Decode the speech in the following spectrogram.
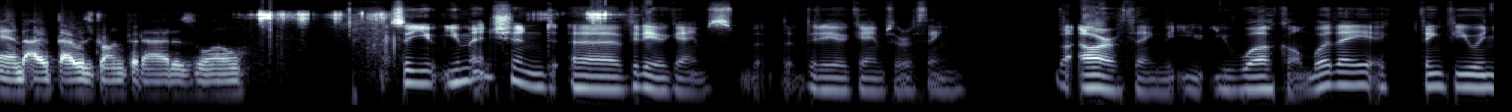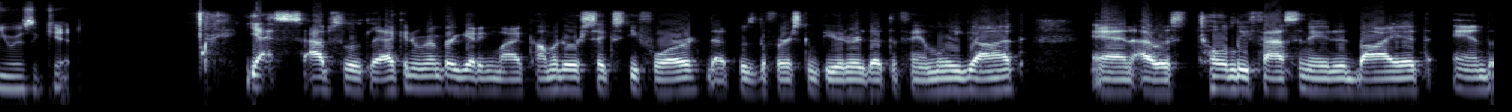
and I, I was drawn to that as well. So you you mentioned uh, video games, the video games are a thing, are a thing that you, you work on. Were they a thing for you when you were as a kid? Yes, absolutely. I can remember getting my Commodore 64. That was the first computer that the family got, and I was totally fascinated by it. And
